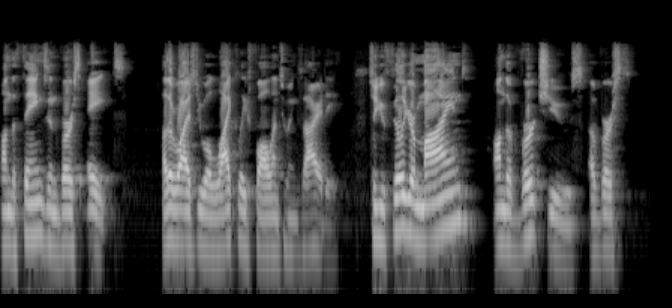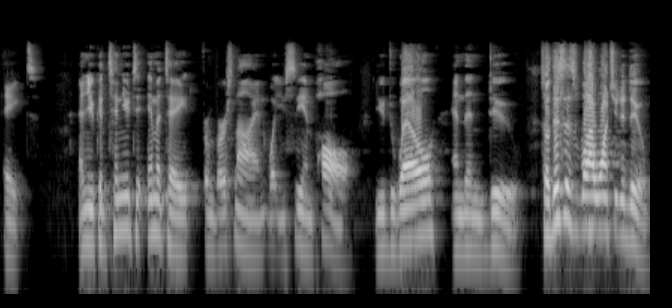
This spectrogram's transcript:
on the things in verse 8. Otherwise, you will likely fall into anxiety. So you fill your mind on the virtues of verse 8. And you continue to imitate from verse 9 what you see in Paul. You dwell and then do. So this is what I want you to do.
